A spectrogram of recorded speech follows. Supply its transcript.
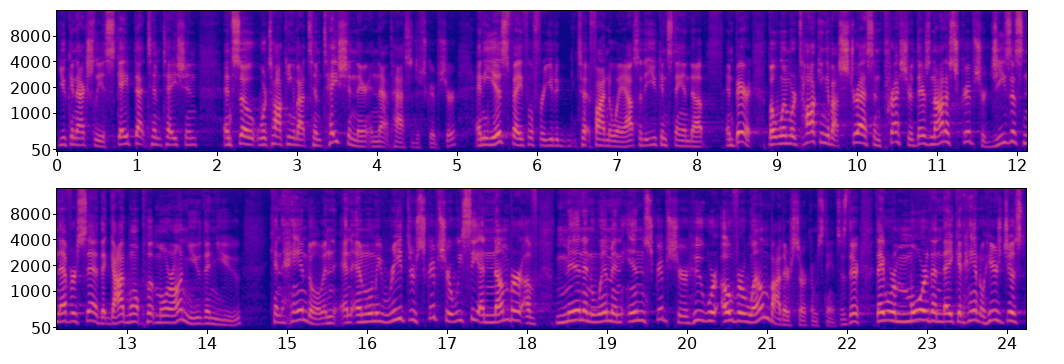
you can actually escape that temptation. And so we're talking about temptation there in that passage of scripture, and he is faithful for you to, to find a way out so that you can stand up and bear it. But when we're talking about stress and pressure, there's not a scripture. Jesus never said that God won't put more on you than you can handle. And, and, and when we read through Scripture, we see a number of men and women in Scripture who were overwhelmed by their circumstances. They're, they were more than they could handle. Here's just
